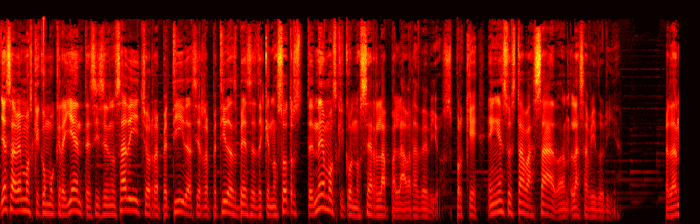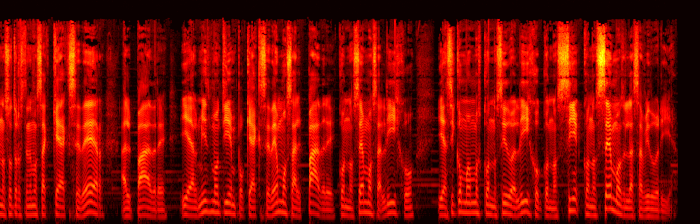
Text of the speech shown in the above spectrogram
Ya sabemos que como creyentes, y se nos ha dicho repetidas y repetidas veces de que nosotros tenemos que conocer la palabra de Dios, porque en eso está basada la sabiduría. ¿verdad? Nosotros tenemos que acceder al Padre y al mismo tiempo que accedemos al Padre, conocemos al Hijo y así como hemos conocido al Hijo, conocemos la sabiduría.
